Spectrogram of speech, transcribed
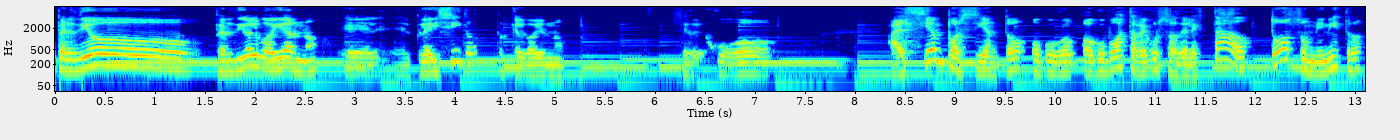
perdió, perdió el gobierno el, el plebiscito, porque el gobierno se jugó al 100%, ocupó, hasta recursos del Estado, todos sus ministros,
